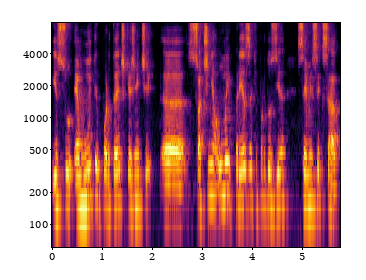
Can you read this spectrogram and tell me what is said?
Isso é muito importante que a gente uh, só tinha uma empresa que produzia sêmen sexado.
